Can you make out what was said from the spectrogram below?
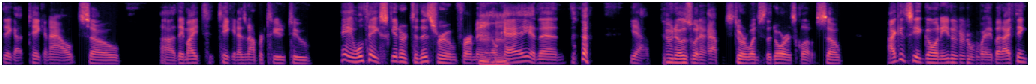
they got taken out so uh, they might take it as an opportunity to hey we'll take skitter to this room for a minute mm-hmm. okay and then yeah who knows what happens to her once the door is closed so i could see it going either way but i think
